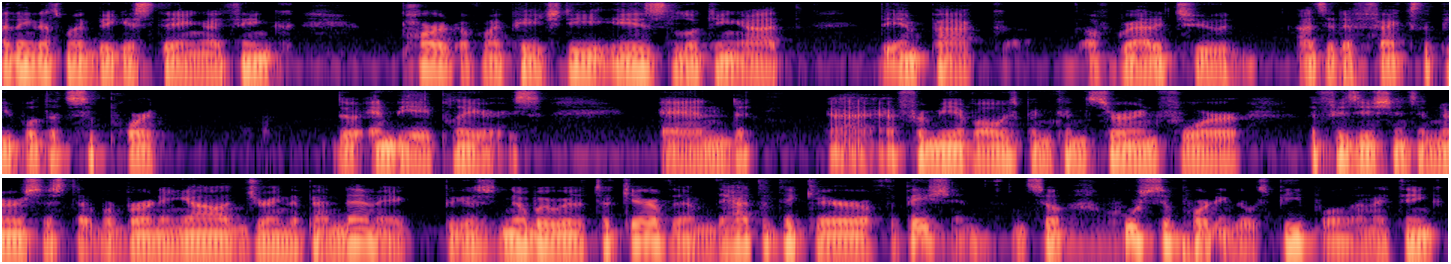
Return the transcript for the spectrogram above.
I think that's my biggest thing. I think part of my PhD is looking at the impact of gratitude as it affects the people that support the NBA players. And uh, for me, I've always been concerned for the physicians and nurses that were burning out during the pandemic because nobody really took care of them. They had to take care of the patients. And so mm-hmm. who's supporting those people? And I think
